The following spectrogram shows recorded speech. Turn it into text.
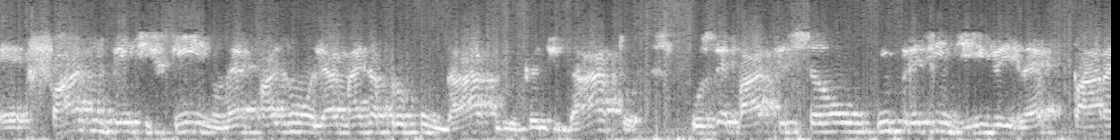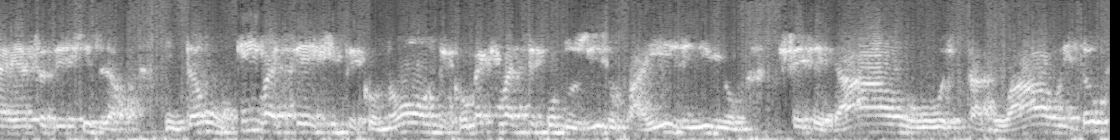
é, faz um pente fino, né, faz um olhar mais aprofundado do candidato, os debates são imprescindíveis né, para essa decisão. Então, quem vai ser a equipe econômica, como é que vai ser conduzido o país em nível federal ou estadual. Então,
